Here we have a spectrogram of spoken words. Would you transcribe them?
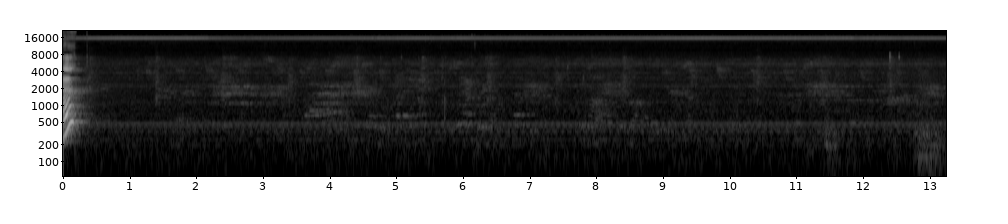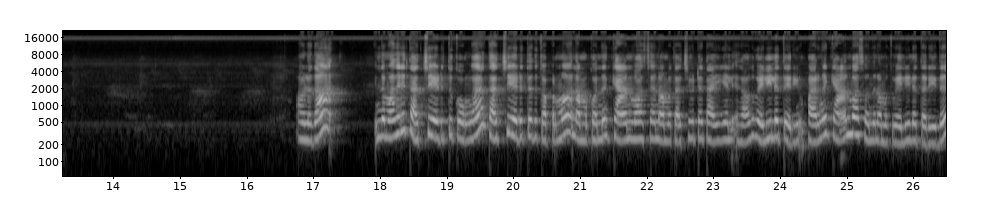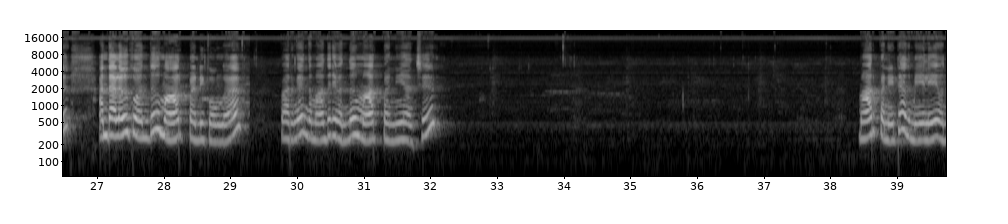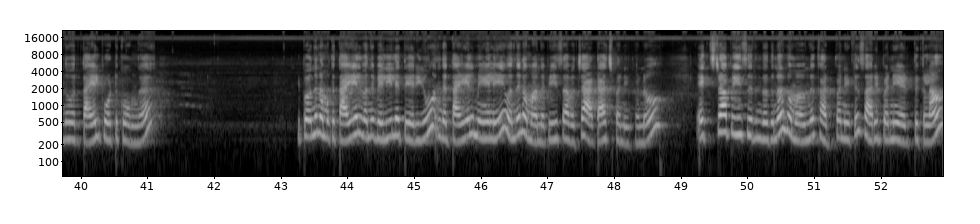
அவ்வளோதான் இந்த மாதிரி தச்சு எடுத்துக்கோங்க. தச்சு எடுத்ததுக்கப்புறமா நமக்கு வந்து கேன்வாஸை நம்ம தச்சு விட்ட தையல் ஏதாவது வெளியில் தெரியும். பாருங்கள் கேன்வாஸ் வந்து நமக்கு வெளியில் தெரியுது. அந்த அளவுக்கு வந்து மார்க் பண்ணிக்கோங்க. பாருங்கள் இந்த மாதிரி வந்து மார்க் பண்ணியாச்சு. மார்க் பண்ணிவிட்டு அது மேலேயே வந்து ஒரு தையல் போட்டுக்கோங்க. இப்போ வந்து நமக்கு தையல் வந்து வெளியில் தெரியும். இந்த தையல் மேலேயே வந்து நம்ம அந்த பீஸை வச்சு அட்டாச் பண்ணிக்கணும். எக்ஸ்ட்ரா பீஸ் இருந்ததுன்னா நம்ம வந்து கட் பண்ணிவிட்டு சரி பண்ணி எடுத்துக்கலாம்.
